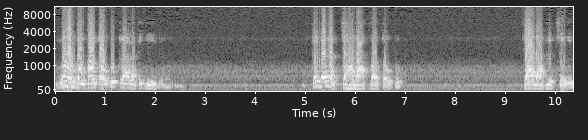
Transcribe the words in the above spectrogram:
nó không còn coi tổ quốc ra là cái gì nữa. Cái đó là trà đạp vào tổ quốc. Trà đạp lịch sử.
